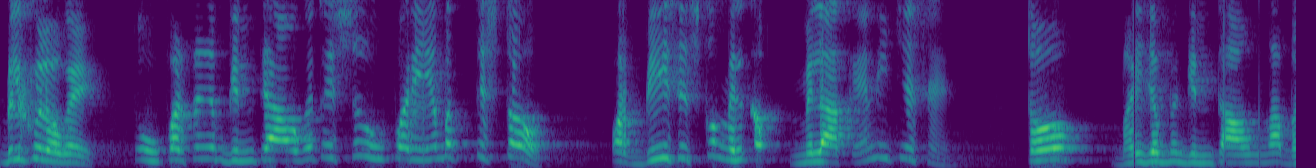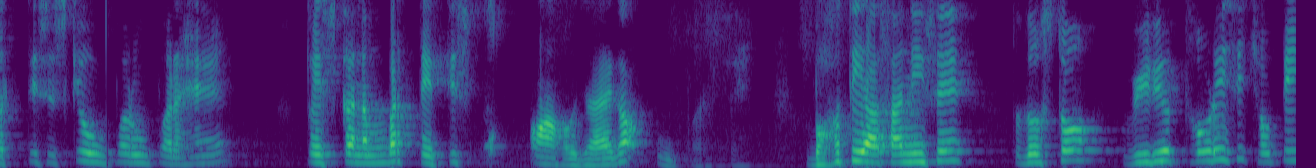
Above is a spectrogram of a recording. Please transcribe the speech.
बिल्कुल हो गए। तो ऊपर से जब गिनते आओगे तो इससे ऊपर ही है बत्तीस तो। और बीस इसको मिल, मिला के नीचे से। तो भाई जब मैं गिनता आऊँगा, बत्तीस इसके ऊपर ऊपर है तो इसका नंबर तैतीस हो जाएगा ऊपर से। बहुत ही आसानी से। तो दोस्तों, वीडियो थोड़ी सी छोटी,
